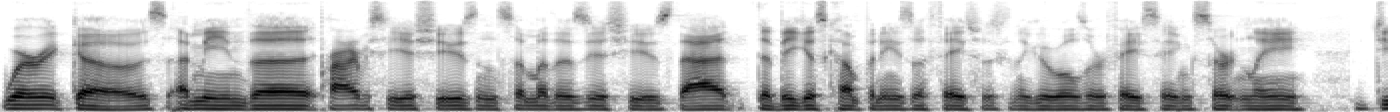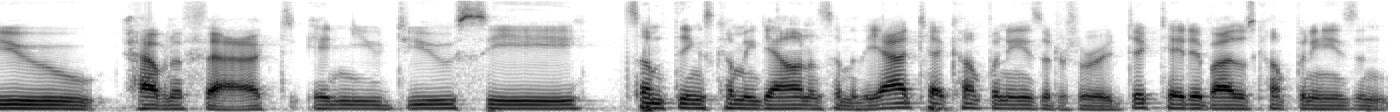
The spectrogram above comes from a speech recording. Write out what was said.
where it goes. I mean, the privacy issues and some of those issues that the biggest companies of Facebook and the Googles are facing certainly do have an effect. And you do see some things coming down on some of the ad tech companies that are sort of dictated by those companies. And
